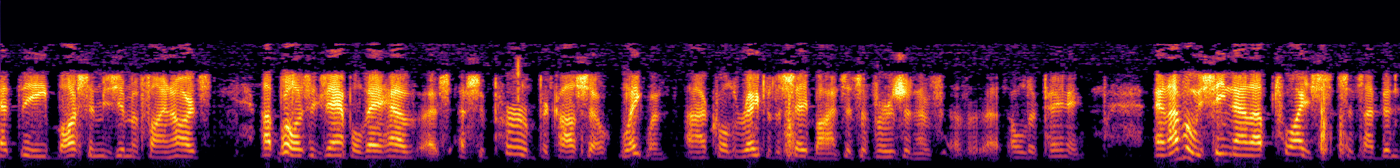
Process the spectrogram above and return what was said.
at the Boston Museum of Fine Arts, uh, well, as example, they have a, a superb Picasso, late one, uh, called The Rape of the Sabines. It's a version of, of an older painting. And I've only seen that up twice since I've been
